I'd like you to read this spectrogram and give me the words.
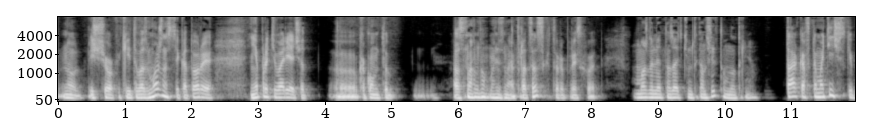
ну, еще какие-то возможности, которые не противоречат э, какому-то основному, не знаю, процессу, который происходит. Можно ли это назвать каким-то конфликтом внутренним? Так автоматически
